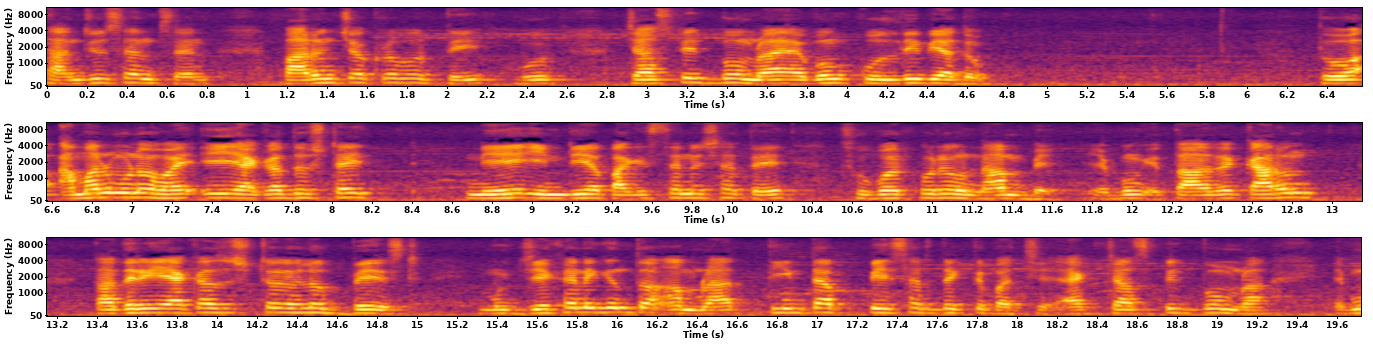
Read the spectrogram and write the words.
সঞ্জু স্যামসন, বারুণ চক্রবর্তী জাসপ্রীত বুমরা এবং কুলদীপ যাদব। তো আমার মনে হয় এই একাদশটাই নিয়ে ইন্ডিয়া পাকিস্তানের সাথে সুপার ফোরেও নামবে এবং তাদের কারণ তাদের এই একাদশটা হলো বেস্ট এবং যেখানে কিন্তু আমরা তিনটা পেসার দেখতে পাচ্ছি, এক জাসপ্রীত বুমরা এবং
